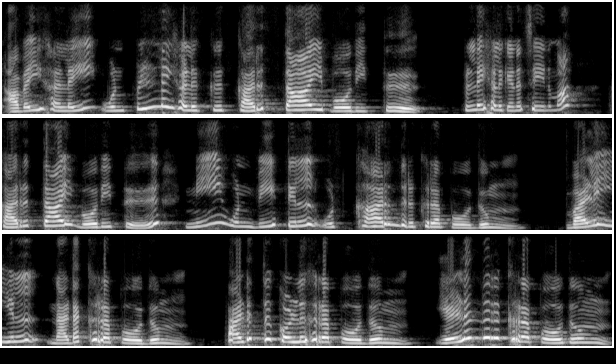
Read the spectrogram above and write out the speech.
அவைகளை உன் பிள்ளைகளுக்கு கருத்தாய் போதித்து. பிள்ளைகளுக்கு என்ன செய்யணுமா? கருத்தாய் போதித்து நீ உன் வீட்டில் உட்கார்ந்திருக்கிற போதும் வழியில் நடக்கிற போதும் படுத்து கொள்ளுகிற போதும் எழுந்திருக்கிற போதும்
